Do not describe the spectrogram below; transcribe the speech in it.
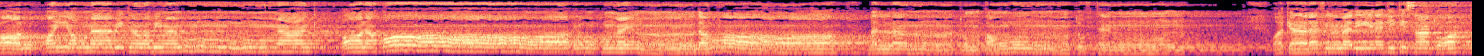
قَالُوا اطَّيَّرْنَا بِكَ وَبِمَن مَّعَكَ ۚ قَالَ طَائِرُكُمْ وَكَانَ فِي الْمَدِينَةِ تِسْعَةُ رَهْطٍ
